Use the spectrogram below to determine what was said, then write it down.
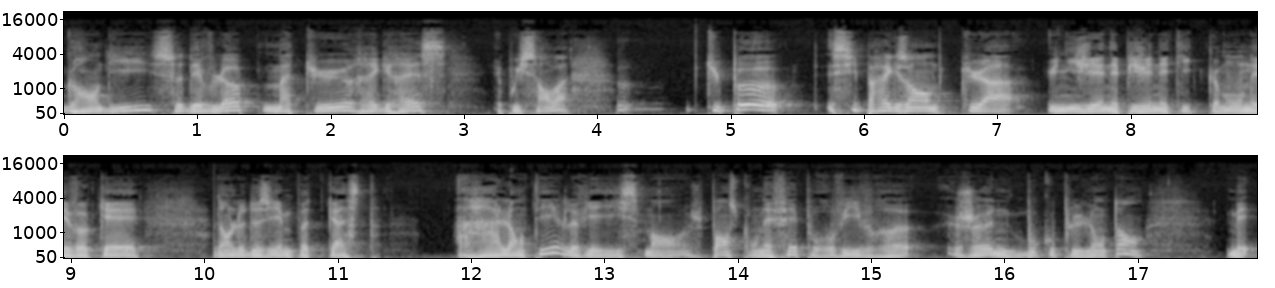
grandit, se développe, mature, régresse, et puis s'en va. Tu peux, si par exemple tu as une hygiène épigénétique, comme on évoquait dans le deuxième podcast, à ralentir le vieillissement. Je pense qu'on est fait pour vivre jeune beaucoup plus longtemps. Mais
